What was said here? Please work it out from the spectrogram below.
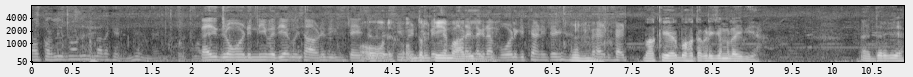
ਆ ਪਰਲੀ ਗਰਾਊਂਡ ਦੀ ਮਿਲਾ ਖੇਡਣ ਨਹੀਂ ਹੁੰਦਾ ਕਾਈ ਗਰਾਊਂਡ ਇੰਨੀ ਵਧੀਆ ਕੋਈ ਹਿਸਾਬ ਨਹੀਂ ਦੀ ਸਟੇਜ ਉਹ ਦੇਖੋ, ਉੱਧਰ team ਆ ਗਈ ਲੱਗਣਾ ਬੋਲ ਕਿੱਥੇ ਆਣੀ ਤੇ ਬੈਟ ਬੈਟ ਬਾਕੀ ਯਾਰ ਬਹੁਤ ਤਕੜੀ ਜਿਮ ਲਾਈ ਵੀ ਆ। ਇੱਧਰ ਵੀ ਆ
